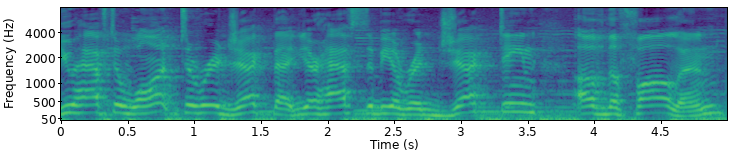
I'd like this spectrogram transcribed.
You have to want to reject that. There has to be a rejecting of the fallen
